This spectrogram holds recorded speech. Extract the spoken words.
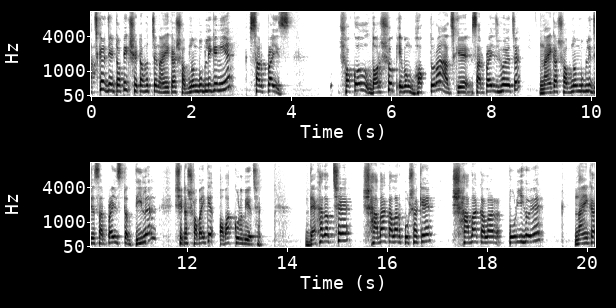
আজকের যে টপিক সেটা হচ্ছে নায়িকা শবনম বুবলিকে নিয়ে সারপ্রাইজ সকল দর্শক এবং ভক্তরা আজকে সারপ্রাইজ হয়েছে। নায়িকা শবনম বুবলি যে সারপ্রাইজটা দিলেন, সেটা সবাইকে অবাক করে দিয়েছে। দেখা যাচ্ছে সাদা কালার পোশাকে সাদা কালার পরি হয়ে নায়িকা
